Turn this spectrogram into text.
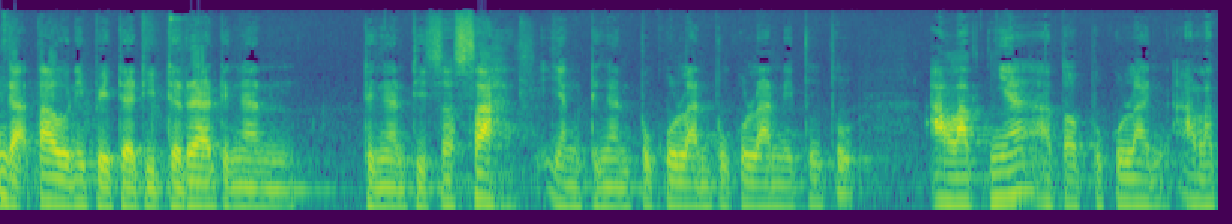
nggak tahu ini beda didera dengan dengan disesah yang dengan pukulan-pukulan itu tuh alatnya atau pukulan alat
